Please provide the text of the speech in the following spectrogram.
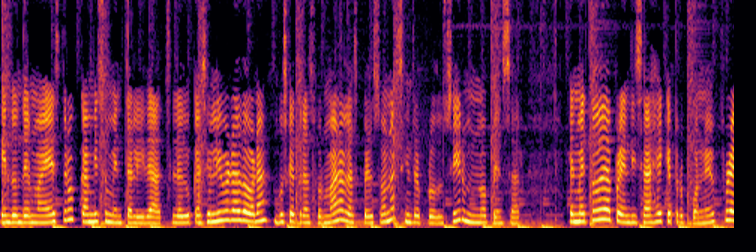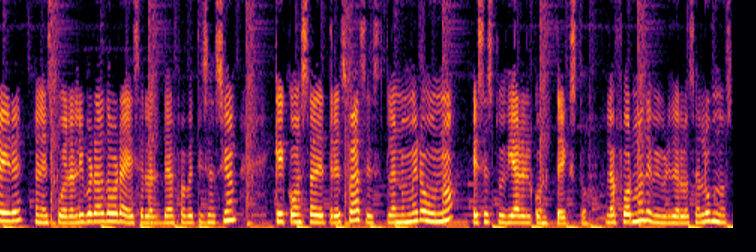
en donde el maestro cambie su mentalidad. La educación liberadora busca transformar a las personas sin reproducir un no pensar. El método de aprendizaje que propone Freire en la escuela liberadora es el de alfabetización, que consta de tres fases. La número uno es estudiar el contexto, la forma de vivir de los alumnos.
